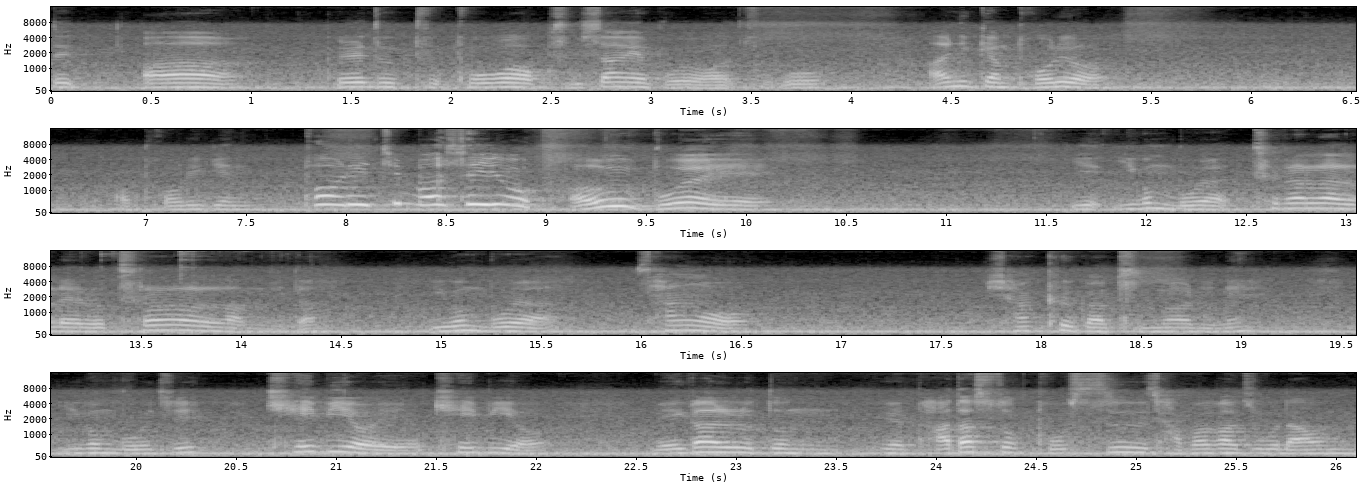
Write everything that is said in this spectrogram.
네, 아 그래도 부, 보어가 불쌍해 보여가지고. 아니 그냥 버려. 아 버리긴 버리지 마세요. 아우 뭐야 얘 이, 이건 뭐야? 트랄랄레로 트랄랄라입니다. 이건 뭐야? 상어. 샤크가 두 마리네. 이건 뭐지? 캐비어예요. 캐비어. 메갈로돈 그 바닷속 보스 잡아가지고 나온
